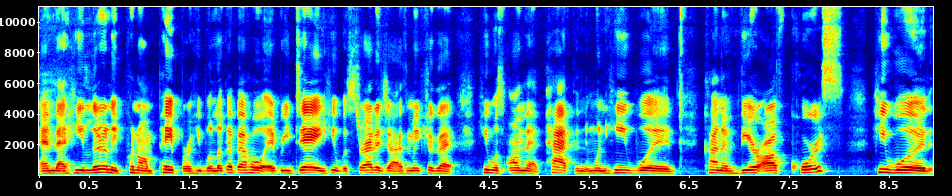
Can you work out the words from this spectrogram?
and that he literally put on paper he would look at that whole every day he would strategize make sure that he was on that path and when he would kind of veer off course he would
